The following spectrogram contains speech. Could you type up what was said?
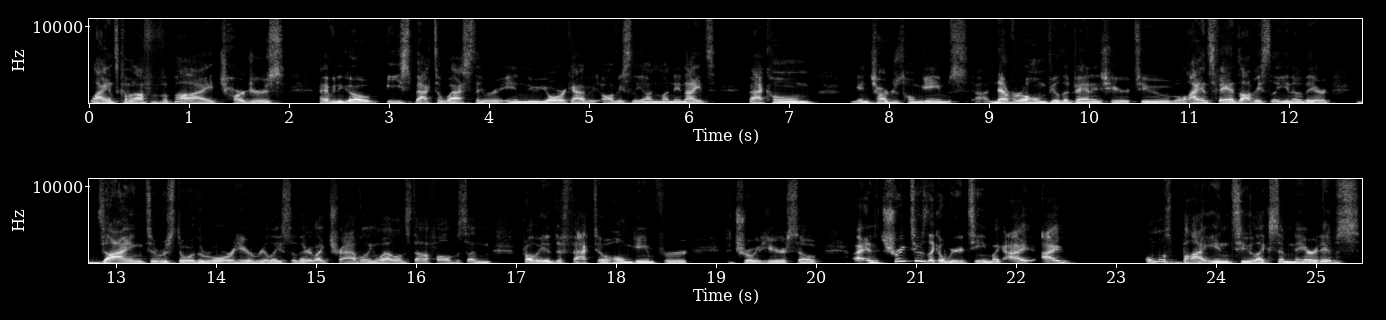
Lions coming off of a bye, Chargers having to go east back to west. They were in New York, obviously, on Monday nights, back home. Again, Chargers home games, uh, never a home field advantage here, too. Lions fans, obviously, you know, they're dying to restore the roar here, really. So they're like traveling well and stuff. All of a sudden, probably a de facto home game for Detroit here. So, uh, and Detroit, too, is like a weird team. Like, I, I almost buy into like some narratives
